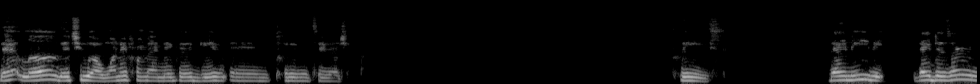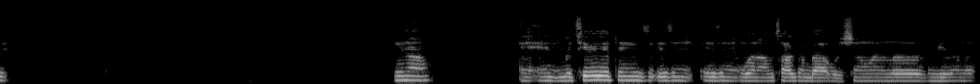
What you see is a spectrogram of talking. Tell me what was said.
That love that you are wanting from that nigga, give and put it into your child. Please. They need it. They deserve it. You know? And, and material things isn't isn't what I'm talking about with showing love and giving love.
